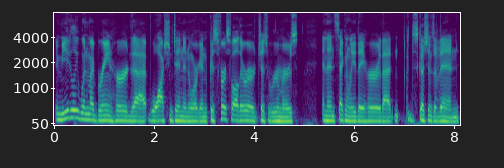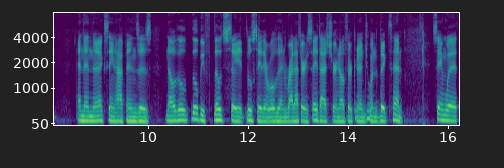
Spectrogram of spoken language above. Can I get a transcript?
immediately when my brain heard that Washington and Oregon, because first of all, there were just rumors. And then secondly, they heard that discussions have ended. And then the next thing happens is no, they'll they'll be they'll stay they'll stay there. Well, then right after I say that, sure enough, they're going to join the Big Ten. Same with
